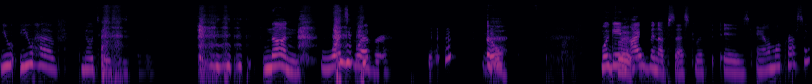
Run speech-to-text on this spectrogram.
You you have no taste in story. None whatsoever. nope. What game But- I've been obsessed with is Animal Crossing.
